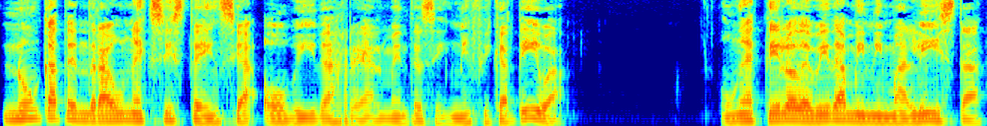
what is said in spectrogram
nunca tendrá una existencia o vida realmente significativa. Un estilo de vida minimalista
